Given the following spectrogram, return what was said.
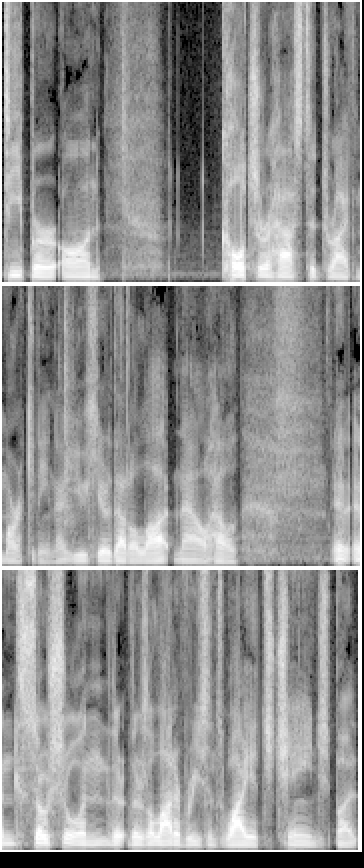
deeper on culture has to drive marketing. You hear that a lot now. How and, and social, and there, there's a lot of reasons why it's changed, but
